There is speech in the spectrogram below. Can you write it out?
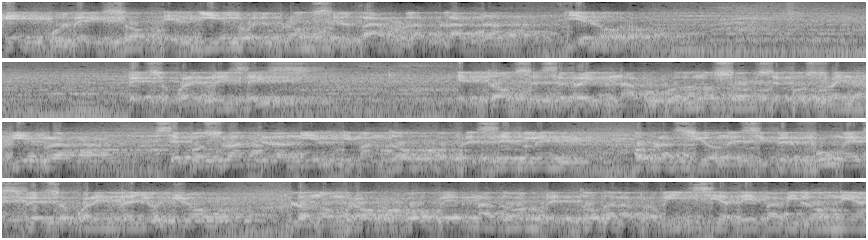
que pulverizó el hierro, el bronce, el barro, la plata y el oro. Verso 46 entonces el rey Nabucodonosor se postró en tierra, se postró ante Daniel y mandó ofrecerle oblaciones y perfumes. Verso 48, lo nombró gobernador de toda la provincia de Babilonia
